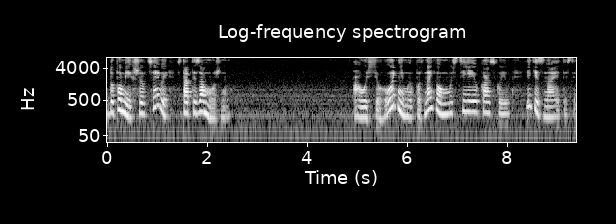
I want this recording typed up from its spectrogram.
допоміг Шевцеві стати заможним? А ось сьогодні ми познайомимося з цією казкою і дізнаєтеся.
